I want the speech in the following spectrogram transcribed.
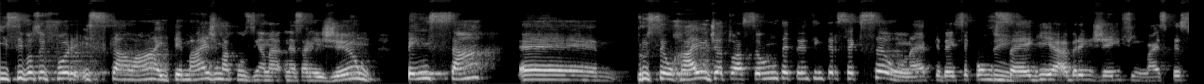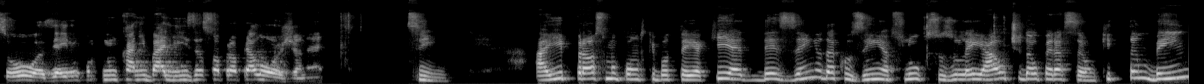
E se você for escalar e ter mais de uma cozinha na, nessa região, pensar é, para o seu raio de atuação não ter tanta intersecção, né? Porque daí você consegue Sim. abranger, enfim, mais pessoas, e aí não, não canibaliza a sua própria loja, né? Sim. Aí, próximo ponto que botei aqui é desenho da cozinha, fluxos, o layout da operação, que também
